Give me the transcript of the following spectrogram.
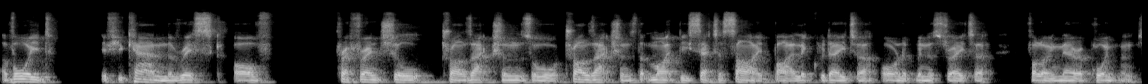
Avoid, if you can, the risk of preferential transactions or transactions that might be set aside by a liquidator or an administrator following their appointment.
